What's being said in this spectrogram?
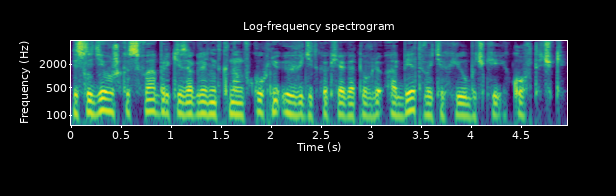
Если девушка с фабрики заглянет к нам в кухню и увидит, как я готовлю обед в этих юбочке и кофточке,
